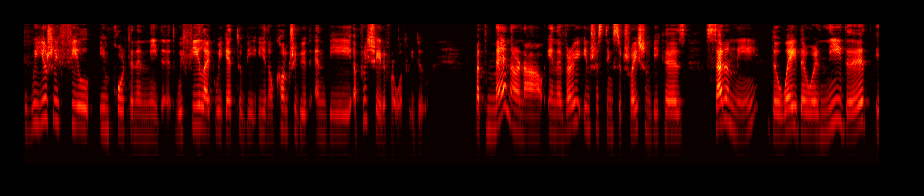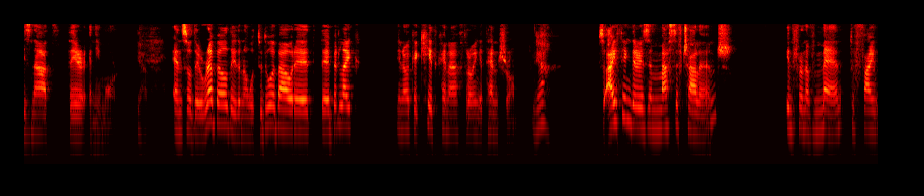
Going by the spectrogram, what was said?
we usually feel important and needed. We feel mm. like we get to be, you know, contribute and be appreciated for what we do. But men are now in a very interesting situation because suddenly the way they were needed is not there anymore. Yeah. And so they rebel, they don't know what to do about it. They're a bit like, you know, like a kid kind of throwing a tantrum. Yeah. So I think there is a massive challenge in front of men to find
